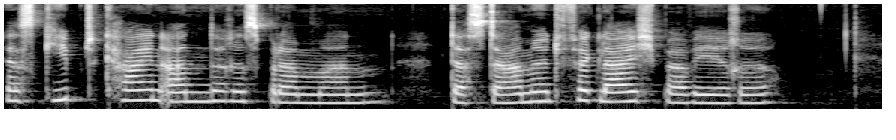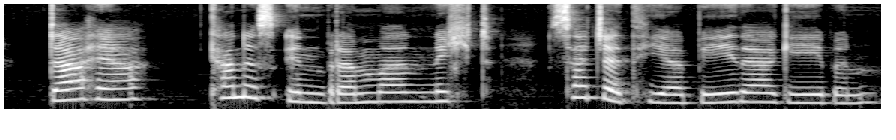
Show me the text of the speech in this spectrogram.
Es gibt kein anderes Brahman, das damit vergleichbar wäre. Daher kann es in Brahman nicht Sajatya Beda geben.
